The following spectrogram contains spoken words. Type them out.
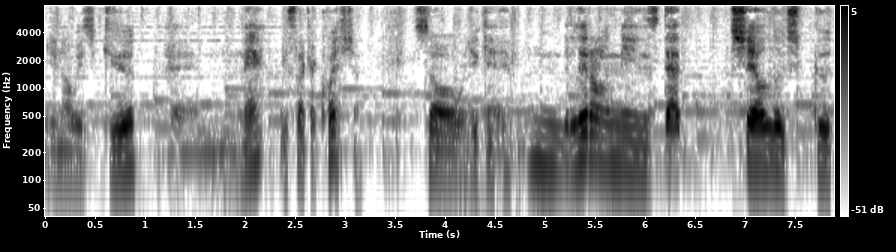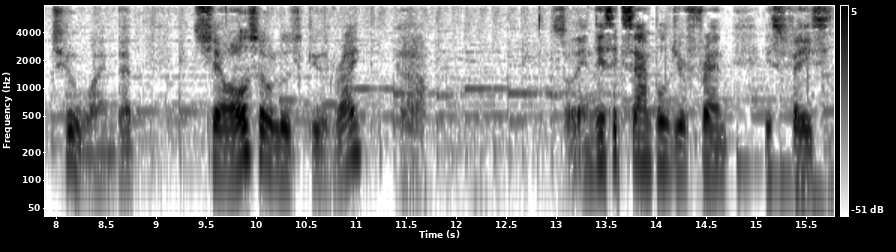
you know, is good, and ne is like a question. So you can mm, literally means that shell looks good too, and that shell also looks good, right? Uh, so in this example, your friend is face,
